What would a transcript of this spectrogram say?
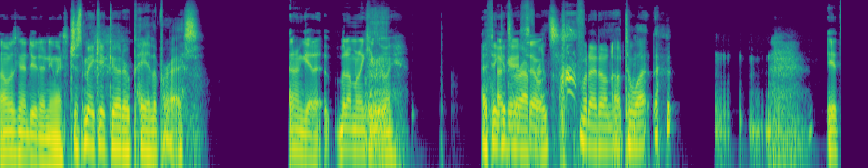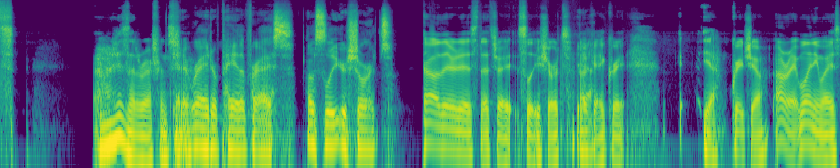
I was gonna do it anyways. Just make it good or pay the price. I don't get it, but I'm gonna keep going. I think it's a Okay, so- reference, but I don't know to what. It's what is that a reference Get to? it right or pay the price. Oh, salute your shorts. Oh, there it is. That's right. Slit your shorts. Yeah. Okay, great. Yeah, great show. All right. Well, anyways,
